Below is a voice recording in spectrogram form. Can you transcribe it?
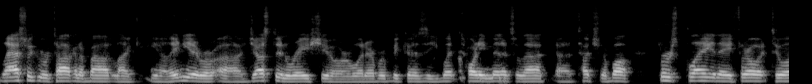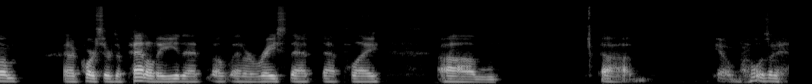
last week we were talking about like you know they need a uh, Justin ratio or whatever because he went 20 minutes without uh, touching the ball. First play they throw it to him, and of course there's a penalty that uh, that erased that that play. Um, uh, you know, what was I?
